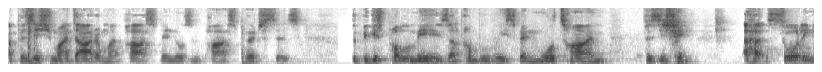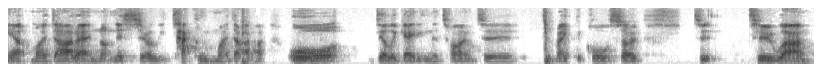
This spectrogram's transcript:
I, position my data, on my past vendors and past purchases. The biggest problem is I probably spend more time position uh, sorting out my data and not necessarily tackling my data or delegating the time to to make the calls. So to to um,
